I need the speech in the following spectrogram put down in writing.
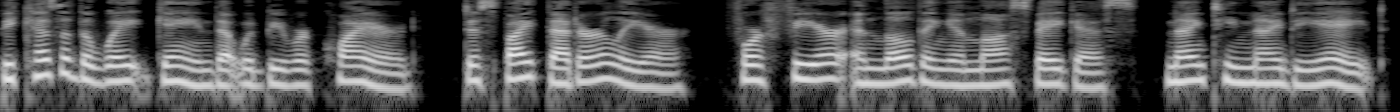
because of the weight gain that would be required, despite that earlier, for Fear and Loathing in Las Vegas, 1998,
